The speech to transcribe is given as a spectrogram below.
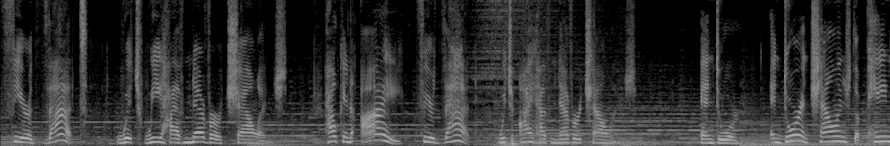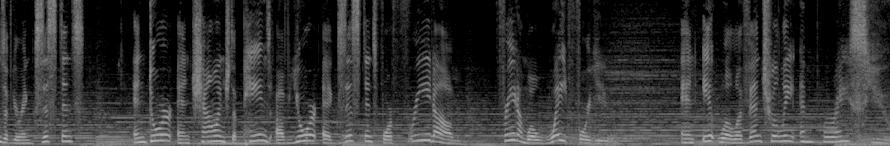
fear that which we have never challenged? How can I fear that which I have never challenged? Endure. Endure and challenge the pains of your existence. Endure and challenge the pains of your existence for freedom. Freedom will wait for you and it will eventually embrace you.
